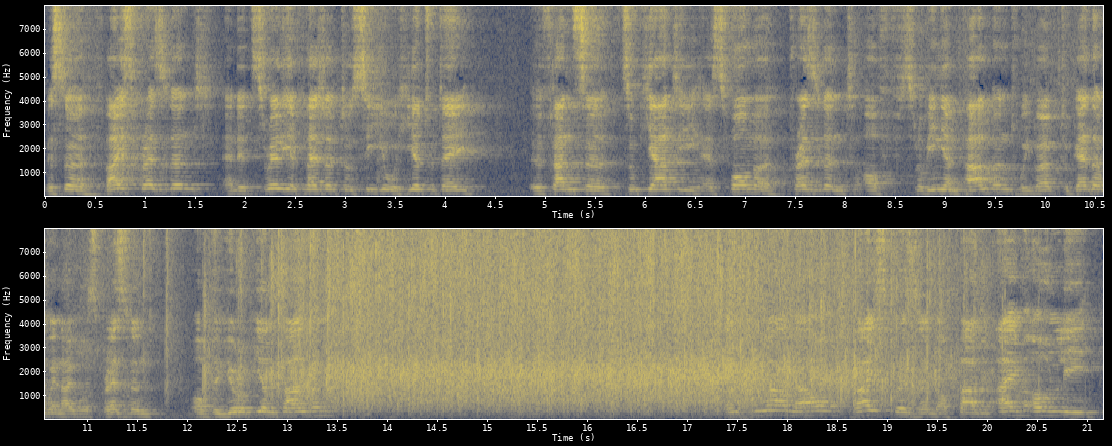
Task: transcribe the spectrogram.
Mr. Vice President, and it's really a pleasure to see you here today, Franz Cukjati, as former President of Slovenian Parliament. We worked together when I was President of the European Parliament. And you are now Vice President of Parliament. I'm only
